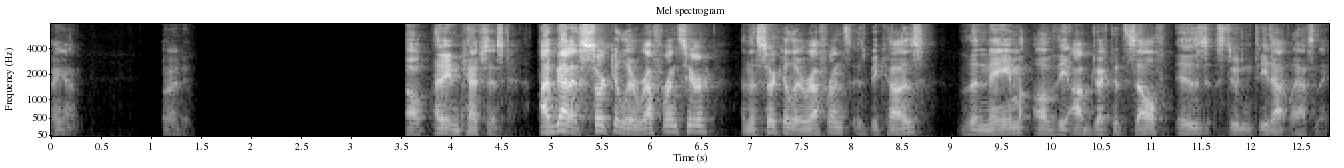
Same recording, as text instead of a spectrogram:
hang on. What did I do? Oh, I didn't catch this. I've got a circular reference here, and the circular reference is because the name of the object itself is student t dot last name.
